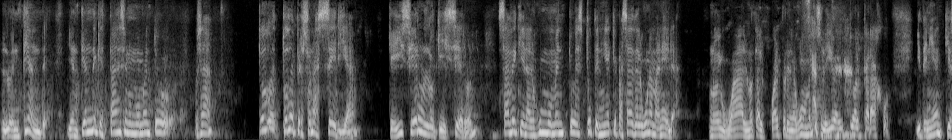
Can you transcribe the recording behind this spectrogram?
Lo entiende. Y entiende que estás en un momento, o sea, toda persona seria que hicieron lo que hicieron, sabe que en algún momento esto tenía que pasar de alguna manera. No igual, no tal cual, pero en algún momento se le iba a ir todo al carajo. Y, tenían que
